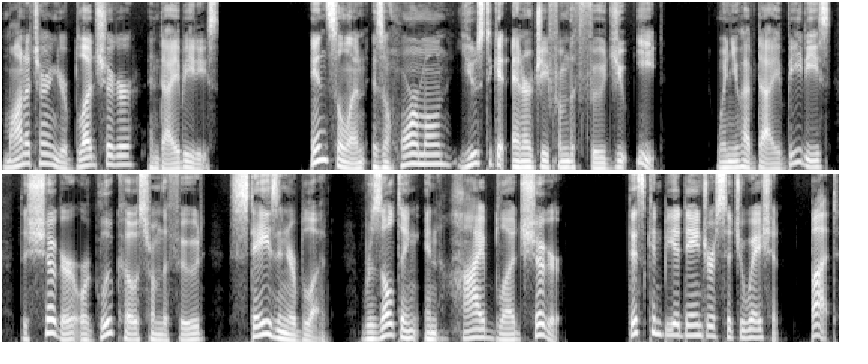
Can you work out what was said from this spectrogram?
Monitoring your blood sugar and diabetes. Insulin is a hormone used to get energy from the food you eat. When you have diabetes, the sugar or glucose from the food stays in your blood, resulting in high blood sugar. This can be a dangerous situation, but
